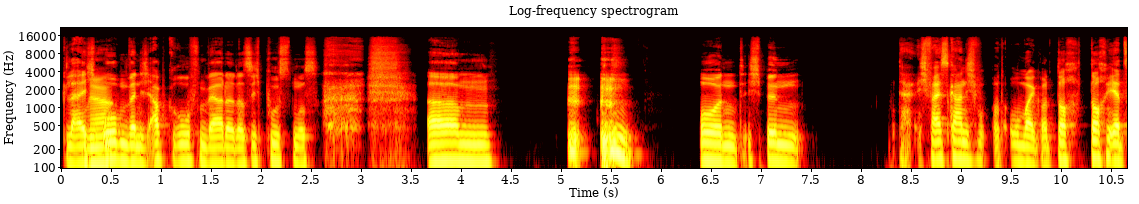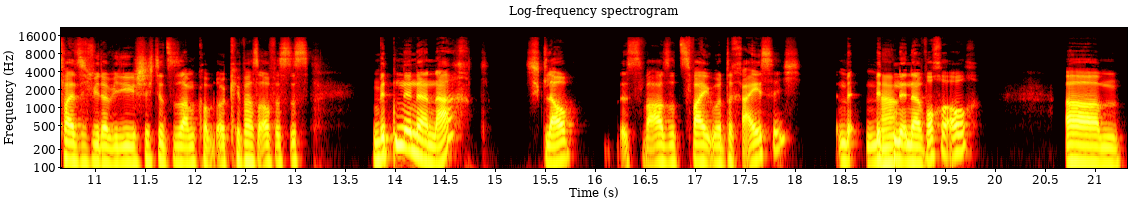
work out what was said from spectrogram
gleich Ja. oben, wenn ich abgerufen werde, dass ich pusten muss. ähm, und ich bin, ich weiß gar nicht, wo, oh mein Gott, doch, doch, jetzt weiß ich wieder, wie die Geschichte zusammenkommt. Okay, pass auf, es ist mitten in der Nacht. Ich glaube, es war so 2.30 Uhr, mitten Ja. in der Woche auch. Ähm,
